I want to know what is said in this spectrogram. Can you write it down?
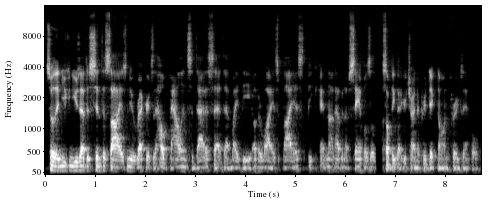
So then you can use that to synthesize new records to help balance a data set that might be otherwise biased and not have enough samples of something that you're trying to predict on, for example.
